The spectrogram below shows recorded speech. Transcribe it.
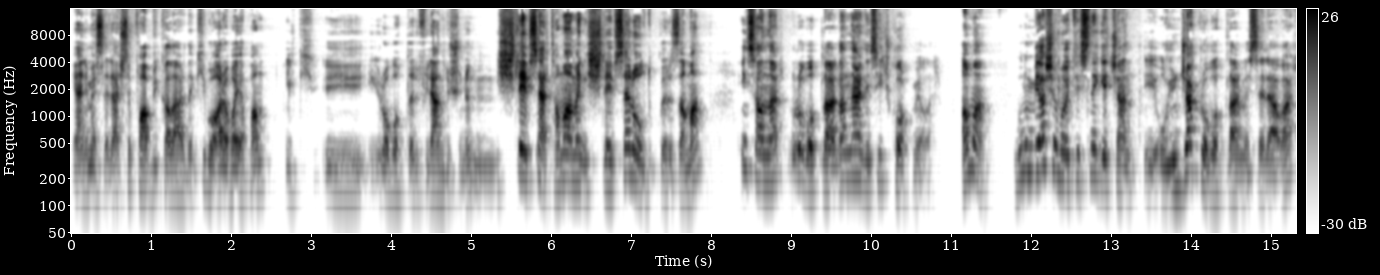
Yani mesela işte fabrikalardaki bu araba yapan ilk e, robotları filan düşünün. Hmm. İşlevsel, tamamen işlevsel oldukları zaman insanlar bu robotlardan neredeyse hiç korkmuyorlar. Ama bunun bir aşama ötesine geçen e, oyuncak robotlar mesela var.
